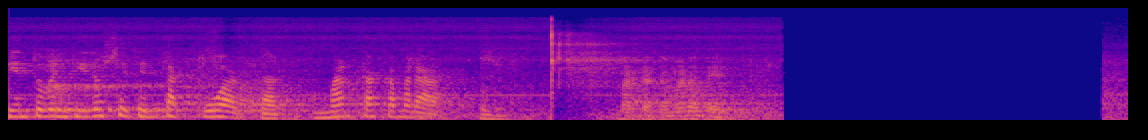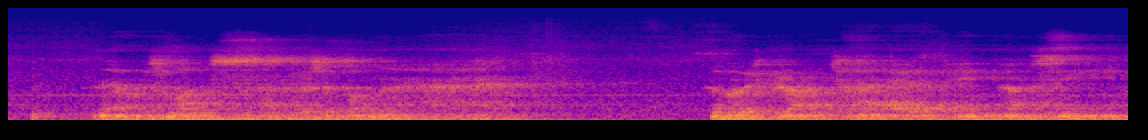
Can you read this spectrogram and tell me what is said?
...122 70 cuarta, marca cámara. Marca cámara B. There was once a visible man who had grown tired of being unseen.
